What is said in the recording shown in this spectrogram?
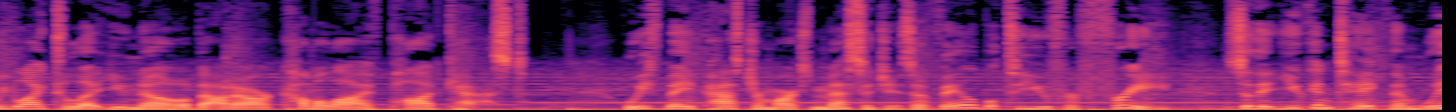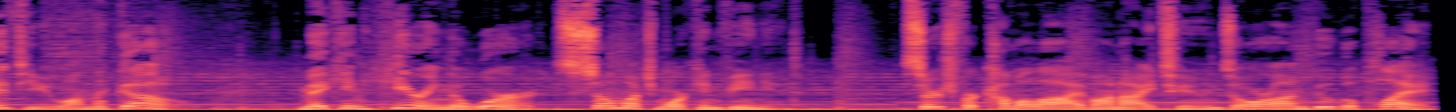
we'd like to let you know about our Come Alive podcast. We've made Pastor Mark's messages available to you for free so that you can take them with you on the go, making hearing the Word so much more convenient. Search for Come Alive on iTunes or on Google Play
